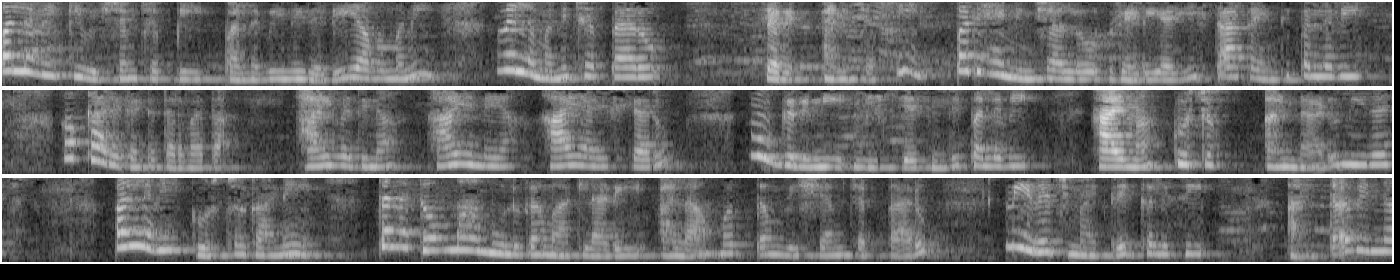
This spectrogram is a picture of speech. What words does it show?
పల్లవికి విషయం చెప్పి పల్లవిని రెడీ అవ్వమని వెళ్ళమని చెప్పారు. సరే అని చెప్పి పదిహేను నిమిషాల్లో రెడీ అయ్యి స్టార్ట్ అయింది పల్లవి. ఒక అరగంట తర్వాత హాయ్ వదిన హాయ్ అన్నయ్య హాయ్ ఆయుష్ గారు ముగ్గురిని విష్ చేసింది పల్లవి. హాయ్ మా కూర్చో అన్నాడు నీరజ్. పల్లవి కూర్చోగానే తనతో మామూలుగా మాట్లాడి అలా మొత్తం విషయం చెప్పారు నీరజ్ మైత్రి కలిసి. అంతా విన్న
